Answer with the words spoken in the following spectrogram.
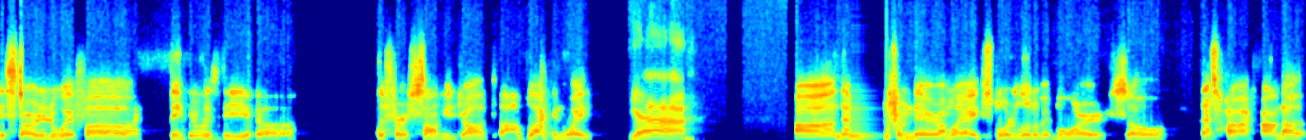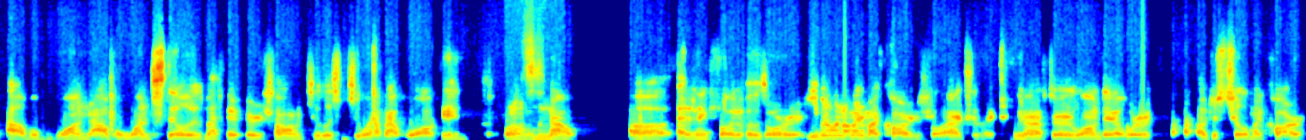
it started with, uh, I think it was the uh, the first song he dropped, uh, Black and White. Yeah. Uh, then from there, I'm like, I explored a little bit more. So that's how I found out album one. Album one still is my favorite song to listen to when I'm out walking, when I'm out uh, editing photos, or even when I'm in my car, just relaxing. Like, you know, after a long day at work, I'll just chill in my car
